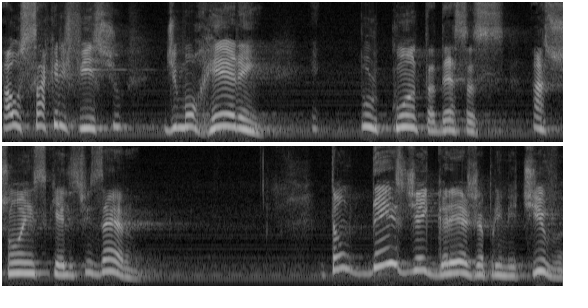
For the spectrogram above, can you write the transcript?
ao sacrifício de morrerem por conta dessas ações que eles fizeram. Então, desde a igreja primitiva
